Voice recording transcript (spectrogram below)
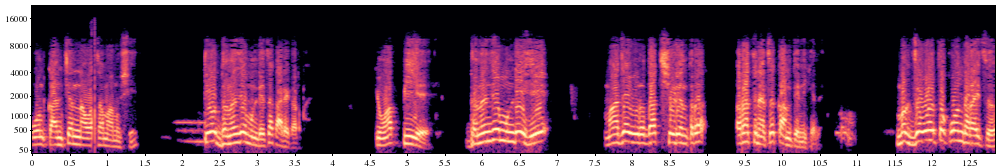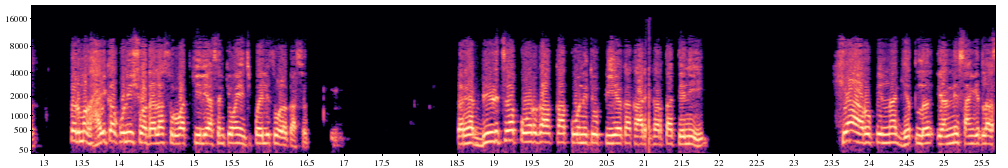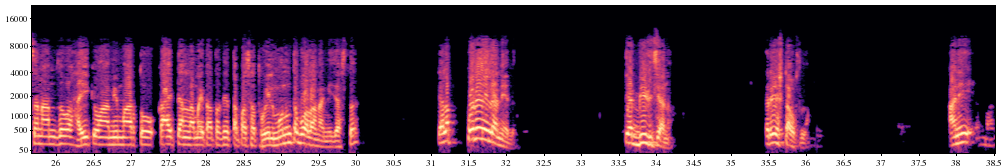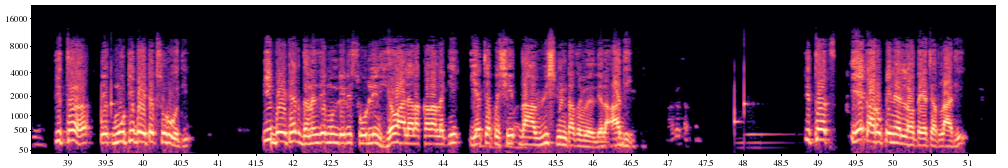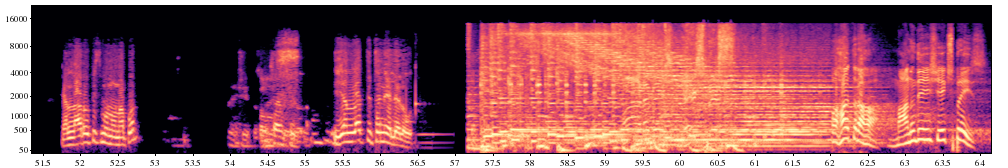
कोण कांचन नावाचा माणूस आहे तो धनंजय मुंडेचा कार्यकर्ता किंवा पी ए. धनंजय मुंडे हे माझ्या विरोधात षडयंत्र रचण्याचं काम त्यांनी केलंय. मग जवळचं कोण धरायचं? तर मग हाय का कोणी शोधायला सुरुवात केली असेल किंवा यांची पहिलीच ओळख असत तर ह्या बीडचं पोरगा का कोणी तो पीए का कार्यकर्ता त्यांनी ह्या आरोपींना घेतलं यांनी सांगितलं असं आमजवळ हाई किंवा आम्ही मारतो काय त्यांना माहीत आता ते तपासात होईल म्हणून तर बोला ना मी जास्त. त्याला परळीला नेलं. त्या बीडच्यानं. रेस्ट हाऊसला आणि तिथं एक मोठी बैठक सुरू होती. ती बैठक धनंजय मुंडेने सोडली हे आल्याला कळालं की याच्यापाशी दहा वीस मिनिटाचा वेळ दिला आधी. तिथंच एक आरोपी नेला होता याच्यातला आधी. यांना आरोपीच म्हणून आपण. यांना तिथं नेलेलं होतं. पाहत रहा मानदेश एक्सप्रेस.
